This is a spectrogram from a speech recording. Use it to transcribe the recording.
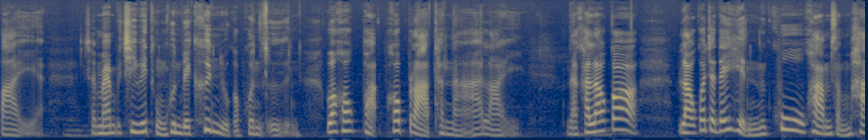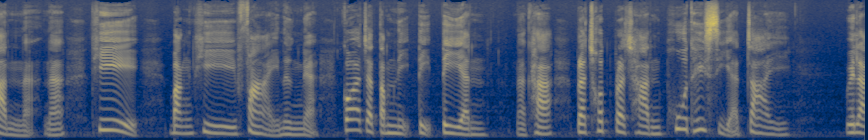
ไปอะใช่ไหมชีวิตของคุณไปขึ้นอยู่กับคนอื่น ว่าเขาปะเขาปรารถนาอะไรนะคะ แล้วก็ เราก็จะได้เห็นคู่ความสัมพันธ์น่ะนะที่บางทีฝ่ายหนึ่งเนี่ยก็จะตำหนิติเตียนนะคะประชดประชันพูดให้เสียใจ เวลา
